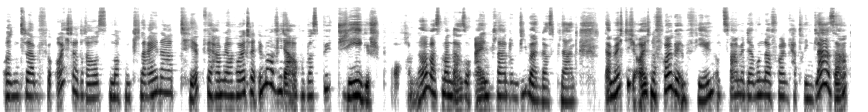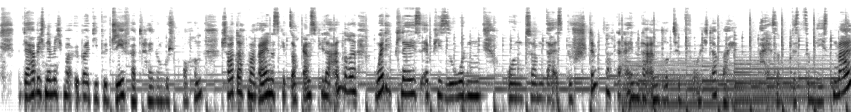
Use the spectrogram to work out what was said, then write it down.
Und äh, für euch da draußen noch ein kleiner Tipp. Wir haben ja heute immer wieder auch über das Budget gesprochen, ne? was man da so einplant und wie man das plant. Da möchte ich euch eine Folge empfehlen und zwar mit der wundervollen Katrin Glaser. Mit der habe ich nämlich mal über die Budgetverteilung gesprochen. Schaut doch mal rein. Es gibt auch ganz viele andere Wedding Place Episoden und ähm, da ist bestimmt noch der ein oder andere Tipp für euch euch dabei. Also bis zum nächsten Mal.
